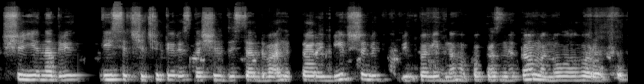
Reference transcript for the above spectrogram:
що є на 2462 гектари більше від відповідного показника минулого року,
